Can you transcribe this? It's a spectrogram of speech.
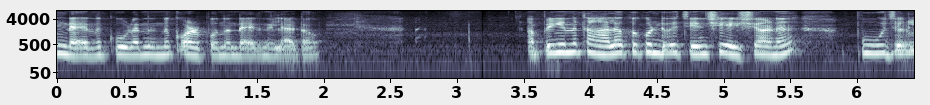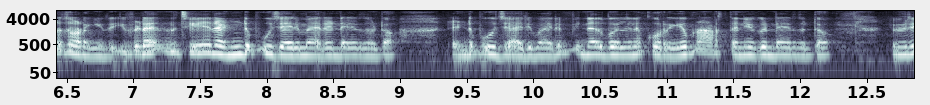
ഉണ്ടായിരുന്നു. കൂടെ നിന്ന് കുഴപ്പമൊന്നും ഉണ്ടായിരുന്നില്ല കേട്ടോ. അപ്പോൾ ഇങ്ങനെ താലമൊക്കെ കൊണ്ടുവച്ചതിന് ശേഷമാണ് പൂജകൾ തുടങ്ങിയത്. ഇവിടെ എന്ന് വെച്ച് കഴിഞ്ഞാൽ രണ്ട് പൂജാരിമാരുണ്ടായിരുന്നു കേട്ടോ രണ്ട് പൂജാരിമാരും പിന്നെ അതുപോലെ തന്നെ കുറേ പ്രാർത്ഥനയൊക്കെ ഉണ്ടായിരുന്നു കേട്ടോ ഇവർ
